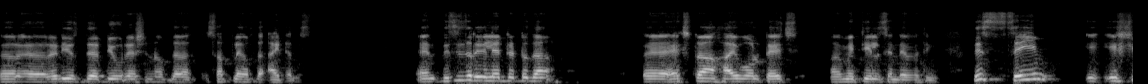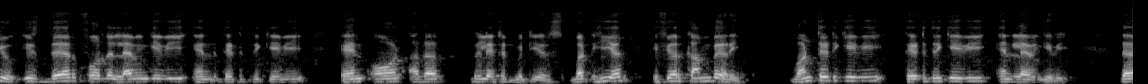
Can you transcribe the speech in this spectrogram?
uh, reduce the duration of the supply of the items. And this is related to the uh, extra high voltage uh, materials and everything. This same issue is there for the 11 kV and 33 kV and all other related materials. But here, if you are comparing 130 kV, 33 kV, and 11 kV, the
